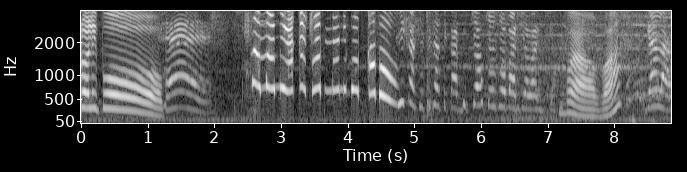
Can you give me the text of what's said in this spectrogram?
ললিপপ। হ্যাঁ। আমি একা সব ললিপপ খাব। ঠিক আছে ঠিক আছে কাবি চ চ চ বাড়ি চ বাড়ি চ। বাবা। গেলাম।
